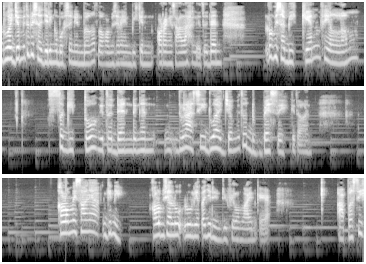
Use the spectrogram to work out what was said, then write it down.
dua jam itu bisa jadi ngebosenin banget loh kalau misalnya yang bikin orang yang salah gitu. Dan lu bisa bikin film segitu gitu dan dengan durasi dua jam itu the best sih gitu kan. Kalau misalnya gini kalau misalnya lu lu lihat aja di, di film lain kayak apa sih?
